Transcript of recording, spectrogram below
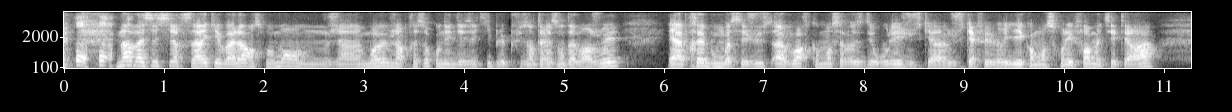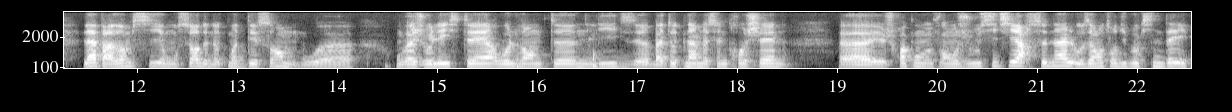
non bah c'est sûr, c'est vrai que bah là en ce moment, moi-même j'ai l'impression qu'on est une des équipes les plus intéressantes d'avoir joué. Et après bon bah c'est juste à voir comment ça va se dérouler jusqu'à jusqu'à février, comment seront les formes, etc. Là, par exemple, si on sort de notre mois de décembre où euh, on va jouer Leicester, Wolverhampton, Leeds, euh, bah, Tottenham la semaine prochaine, euh, je crois qu'on joue City Arsenal aux alentours du Boxing Day.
